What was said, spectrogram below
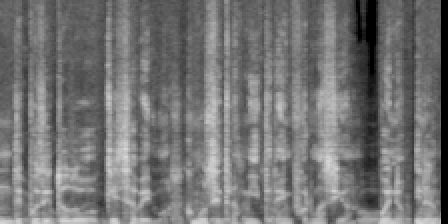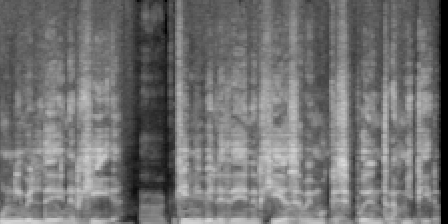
después de todo, ¿qué sabemos? ¿Cómo se transmite la información? Bueno, en algún nivel de energía. ¿Qué niveles de energía sabemos que se pueden transmitir?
